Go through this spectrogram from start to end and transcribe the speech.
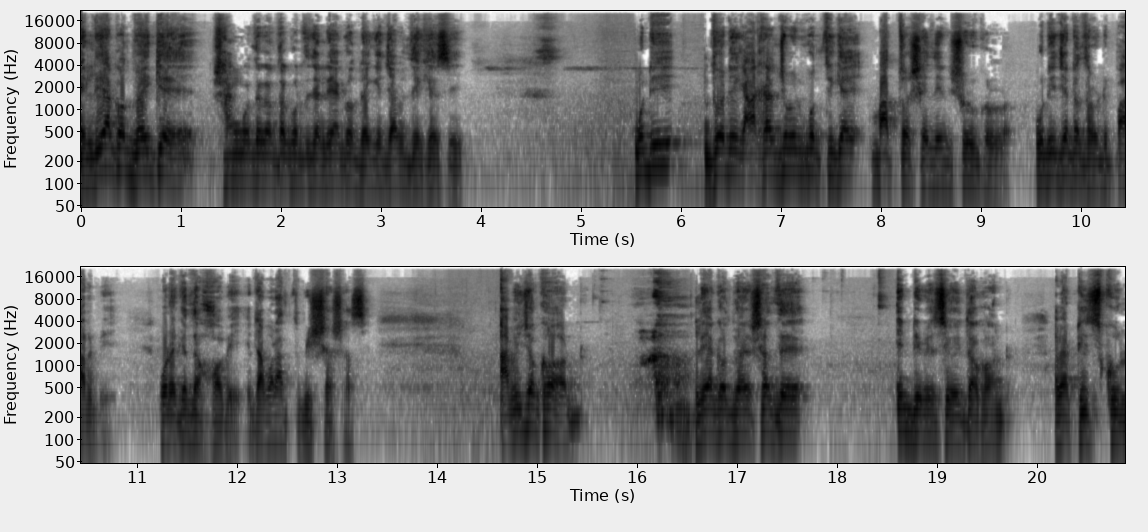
এই লিয়াকত ভাইকে সাংবাদিকতা করতে যে লিয়াকত ভাইকে যে আমি দেখেছি। উনি দৈনিক আকাশ জমির পত্রিকায় মাত্র সেদিন শুরু করল। উনি যেটা ধরুন পারবে ওরা কিন্তু হবে, এটা আমার আত্মবিশ্বাস আছে। আমি যখন লিয়াকত ভাইয়ের সাথে ইন্টিমেসি হই তখন আমি একটি স্কুল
